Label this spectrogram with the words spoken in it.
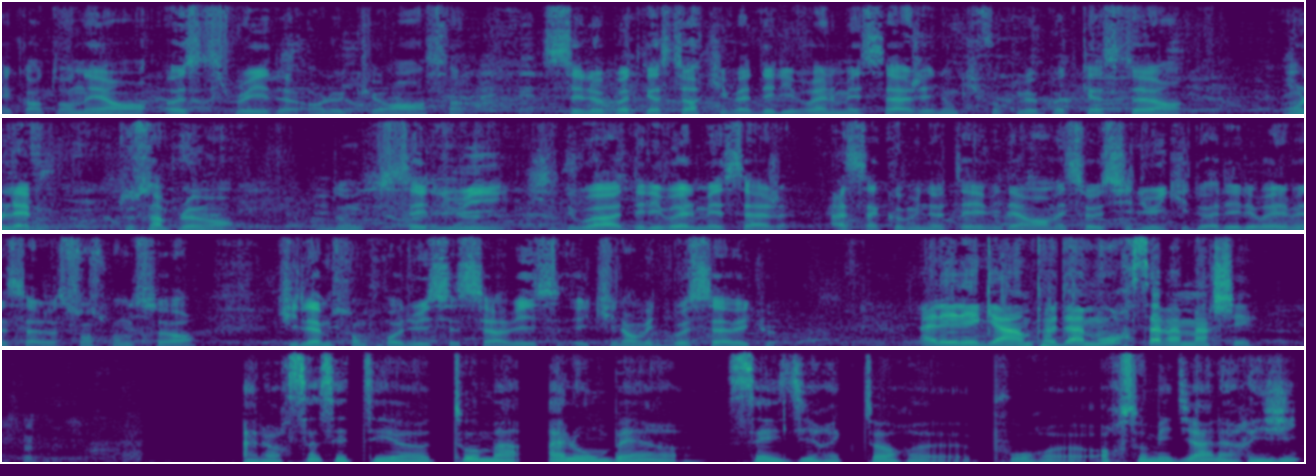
Et quand on est en host read, en l'occurrence, c'est le podcasteur qui va délivrer le message et donc il faut que le podcasteur, on l'aime, tout simplement. Donc c'est lui qui doit délivrer le message à sa communauté évidemment, mais c'est aussi lui qui doit délivrer le message à son sponsor, qu'il aime son produit, ses services et qu'il a envie de bosser avec eux. Allez les gars, un peu d'amour, ça va marcher. Alors ça, c'était euh, Thomas Alombert, Sales Director euh, pour euh, Orso Media, la régie.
